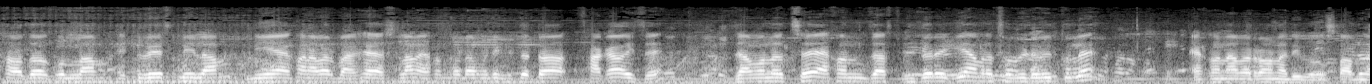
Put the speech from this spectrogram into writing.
খাওয়া দাওয়া করলাম, একটু রেস্ট নিলাম, নিয়ে এখন আবার বাঘায় আসলাম। এখন মোটামুটি ভিতরটা ফাঁকা হয়েছে যেমন হচ্ছে, এখন জাস্ট ভিতরে গিয়ে আমরা ছবি টবি তুলে এখন আবার রওনা দিব পাবনা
